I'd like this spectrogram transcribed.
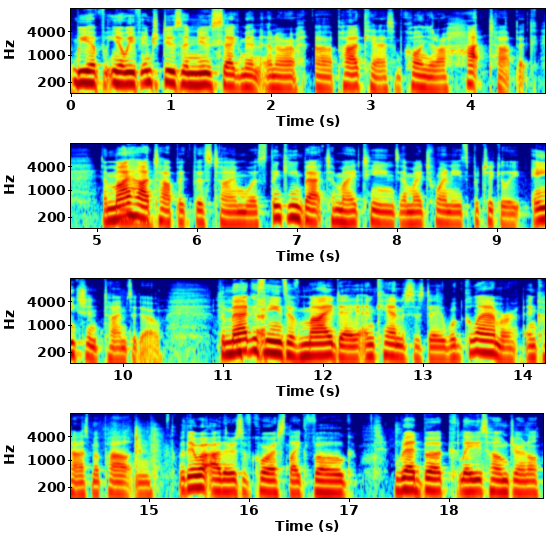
we have you know we've introduced a new segment in our uh, podcast. I'm calling it our hot topic, and my hot topic this time was thinking back to my teens and my 20s, particularly ancient times ago. The magazines of my day and Candace's day were Glamour and Cosmopolitan. Well, there were others, of course, like Vogue, Redbook, Ladies' Home Journal.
